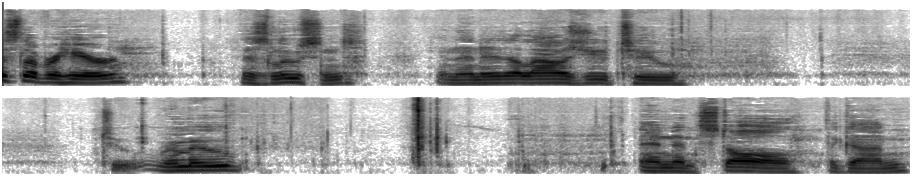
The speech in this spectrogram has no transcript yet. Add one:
This lever here is loosened and then it allows you to to remove and install the gun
